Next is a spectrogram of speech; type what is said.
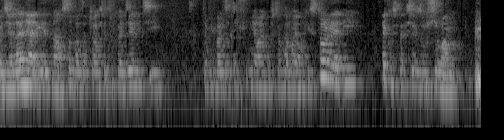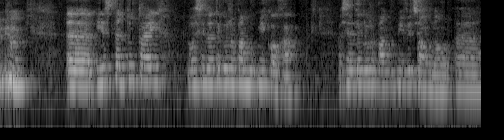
grupę dzielenia i jedna osoba zaczęła się trochę dzielić i to mi bardzo też przypomniało jakąś trochę moją historię i jakoś tak się wzruszyłam. E, Jestem tutaj właśnie dlatego, że Pan Bóg mnie kocha. Właśnie dlatego, że Pan Bóg mnie wyciągnął e,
